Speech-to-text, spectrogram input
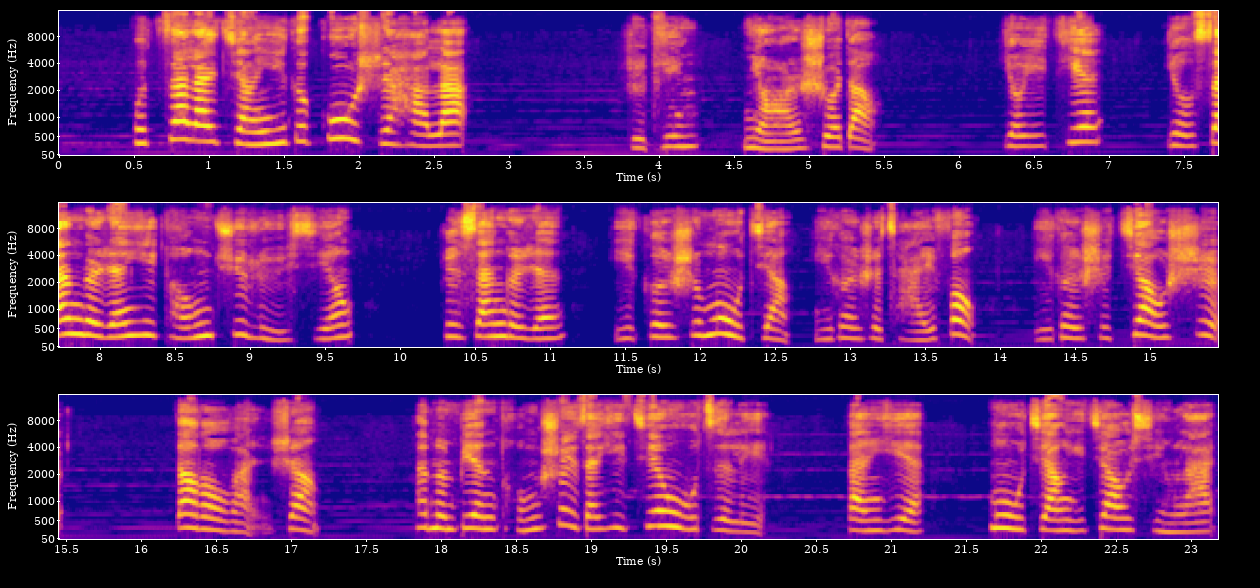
“我再来讲一个故事好了。”只听鸟儿说道。有一天，有三个人一同去旅行。这三个人，一个是木匠，一个是裁缝，一个是教士。到了晚上，他们便同睡在一间屋子里。半夜，木匠一觉醒来，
